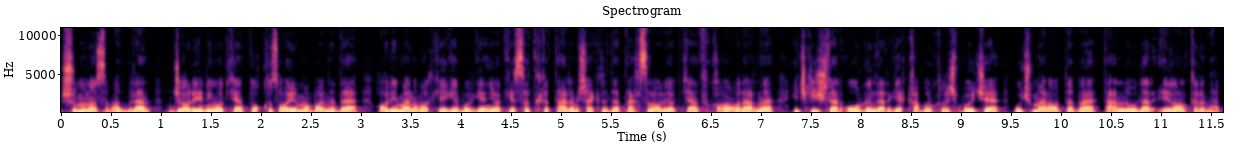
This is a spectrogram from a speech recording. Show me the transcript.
Shu munosabat bilan joriy yilning o'tgan to'qqiz oyi mobaynida oliy ma'lumotga ega bo'lgan yoki sirtqi ta'lim shaklida tahsil olayotgan fuqarolarni ichki ishlar organlariga qabul qilish bo'yicha uch marotaba tanlovlar e'lon qilinib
